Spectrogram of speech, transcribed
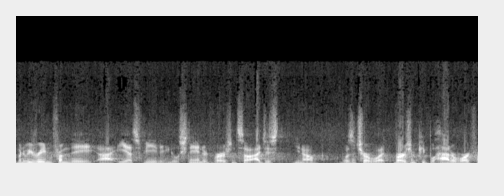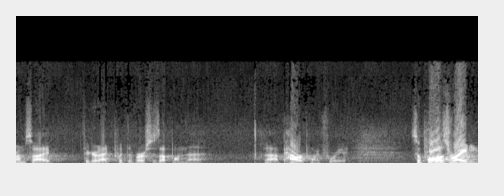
I'm going to be reading from the uh, ESV, the English Standard Version, so I just, you know, wasn't sure what version people had or worked from, so I figured I'd put the verses up on the uh, PowerPoint for you. So Paul is writing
